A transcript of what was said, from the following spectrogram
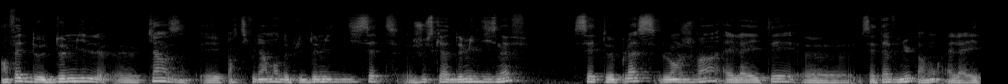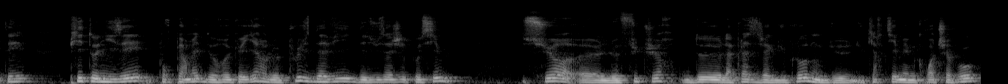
en fait, de 2015 et particulièrement depuis 2017 jusqu'à 2019, cette place Langevin, elle a été, euh, cette avenue, pardon, elle a été piétonnisée pour permettre de recueillir le plus d'avis des usagers possible sur euh, le futur de la place Jacques Duclos, donc du, quartier même Croix de Chapeau,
